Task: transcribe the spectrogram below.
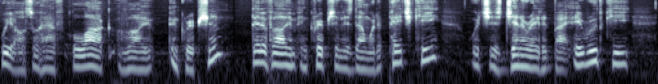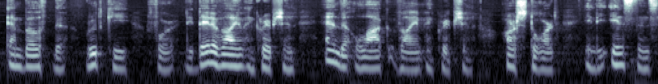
we also have log volume encryption. Data volume encryption is done with a page key, which is generated by a root key and both the root key for the data volume encryption and the log volume encryption are stored in the instance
